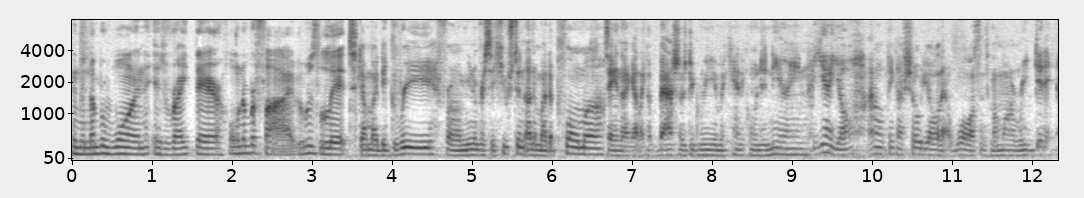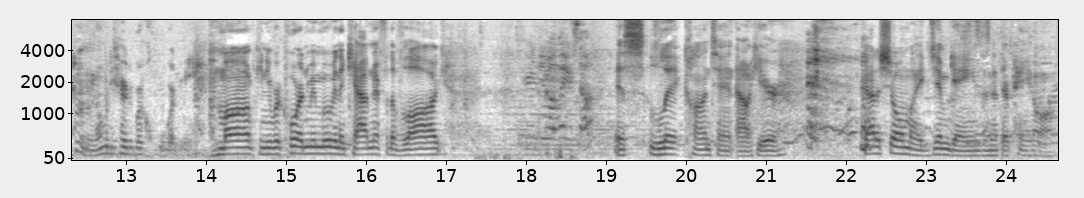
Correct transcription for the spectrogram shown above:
And the number one is right there, hole number five. It was lit. Got my degree from University of Houston under my diploma, saying that I got like a bachelor's degree in mechanical engineering. Yeah, y'all, I don't think I've showed y'all that wall since my mom redid it. Hmm, nobody's here to record me. Mom, can you record me moving the cabinet for the vlog? You're gonna do it all by yourself? It's lit content out here. Gotta show them my gym gains and that they're paying off.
